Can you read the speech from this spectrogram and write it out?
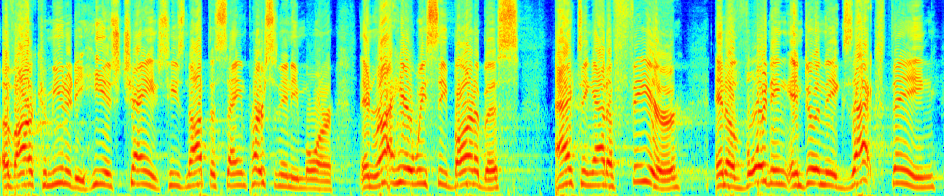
of our community. He has changed. He's not the same person anymore. And right here we see Barnabas acting out of fear and avoiding and doing the exact thing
